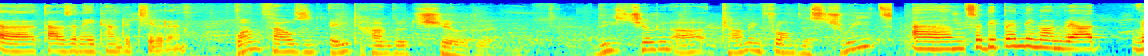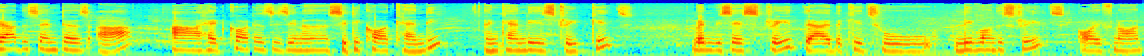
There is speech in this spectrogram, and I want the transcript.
uh, 1,800 children. 1,800 children. These children are coming from the streets? Um, so depending on where, where the centers are, our headquarters is in a city called Kandy, and Kandy is street kids. When we say street, they are the kids who live on the streets, or if not,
